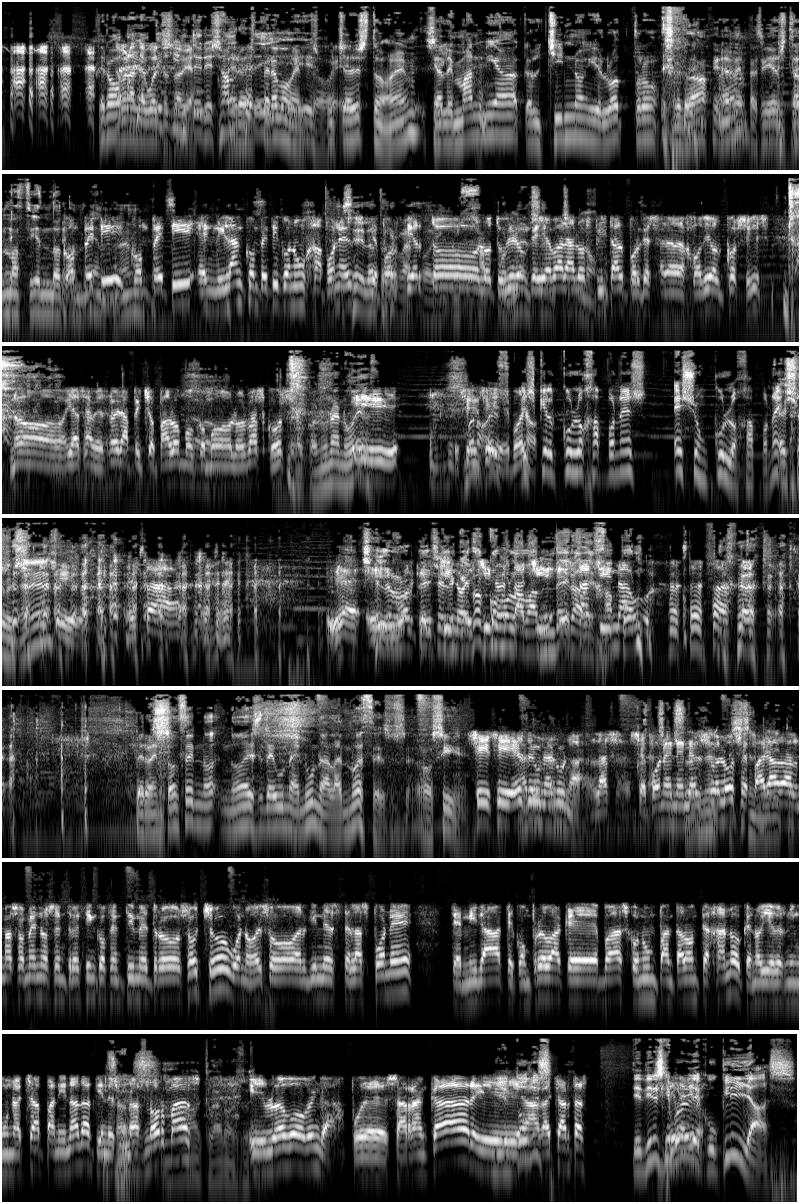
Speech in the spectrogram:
Pero No me lo han devuelto es todavía. interesante Pero espera un momento, escuchar eh. esto, ¿eh? Que Alemania, que el chino y el otro, ¿verdad? ¿Eh? Están haciendo Competí, también, ¿eh? competí, en Milán competí con un japonés Sí, el que por Rajoy, cierto lo tuvieron que llevar el al hospital porque se le jodió el cosis. No, ya sabes, no era pecho palomo como los vascos. con una nuez. Y- sí, bueno, sí, es, bueno. es que el culo japonés es un culo japonés. Eso es. ¿eh? Sí, está... Ya, Se le que el se le chino, el quedó chino como la bandera de chinao. Pero entonces no, no es de una en una las nueces, ¿o sí? Sí, sí, es Ah, de una en una. Las, se ponen en el suelo separadas más o menos entre 5 centímetros 8. Bueno, eso el Guinness te las pone, te mira, te comprueba que vas con un pantalón tejano, que no lleves ninguna chapa ni nada, tienes unas normas. Ah, claro, sí. y luego, venga, pues arrancar y, Y entonces- agacharte. hasta- Te tienes que Dime, poner de dime. cuclillas.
